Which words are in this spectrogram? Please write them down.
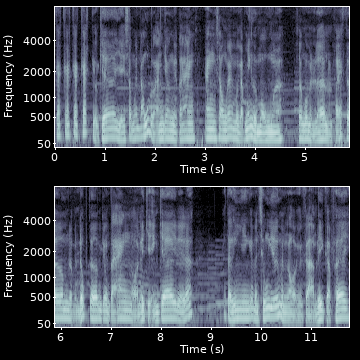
cắt cắt cắt cắt rồi chơi vậy xong cái nấu đồ ăn cho người ta ăn. Ăn xong cái mà gặp mấy người mù mà xong rồi mình lên, mình phát cơm, rồi mình đút cơm cho người ta ăn, ngồi nói chuyện chơi vậy đó. Cái tự nhiên cái mình xuống dưới mình ngồi làm ly cà phê,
